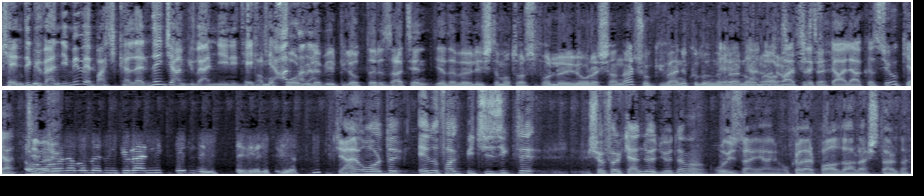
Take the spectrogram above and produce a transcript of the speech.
Kendi güvenliğimi ve başkalarının can güvenliğini Ama tehlikeye atmadan. Formula 1 pilotları zaten ya da böyle işte motor sporlarıyla uğraşanlar çok güvenli kullanırlar Evet, yani normal, normal trafikte. trafikle alakası yok ya. O arabaların güvenlikleri de üst seviyede biliyorsunuz. Yani orada en ufak bir çizik de şoför kendi ödüyor değil mi? O yüzden yani o kadar pahalı araçlarda.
